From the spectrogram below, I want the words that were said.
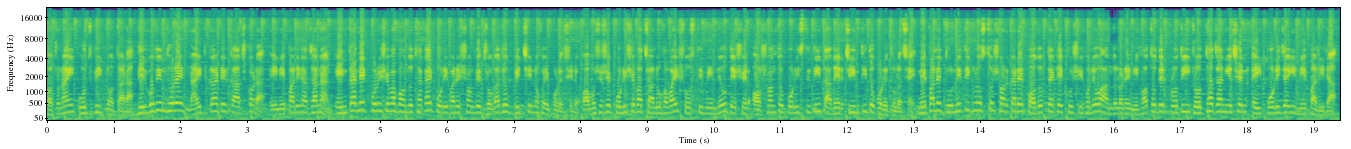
ঘটনায় উদ্বিগ্ন তারা। দীর্ঘদিন ধরে নাইট গার্ডের কাজ করা এই নেপালিরা জানান, ইন্টারনেট পরিষেবা বন্ধ থাকায় পরিবারের সঙ্গে যোগাযোগ বিচ্ছিন্ন হয়ে পড়েছিল। অবশেষে পরিষেবা চালু হওয়ায় স্বস্তি মিললেও দেশের অশান্ত পরিস্থিতি তাদের চিন্তিত করে তুলেছে। নেপালের দুর্নীতিগ্রস্ত সরকারের পদত্যাগে খুশি হলেও আন্দোলনে নিহতদের প্রতি শ্রদ্ধা জানিয়েছেন এই পরিযায়ী নেপালিরা।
